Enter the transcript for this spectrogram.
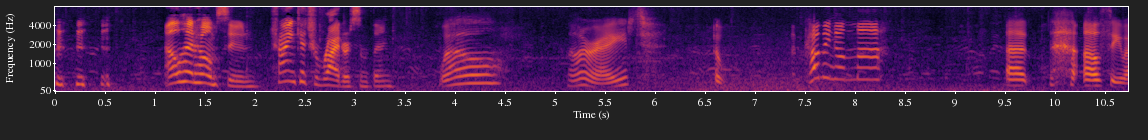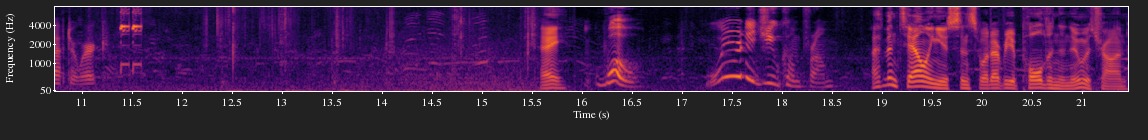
I'll head home soon. Try and catch a ride or something. Well, alright. Oh, I'm coming, Amma! Uh, I'll see you after work. Hey, Whoa! Where did you come from? I've been tailing you since whatever you pulled in the Numatron.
